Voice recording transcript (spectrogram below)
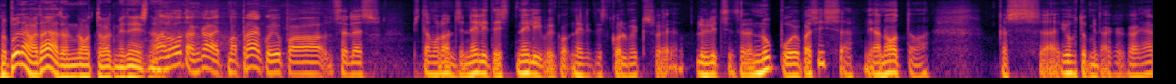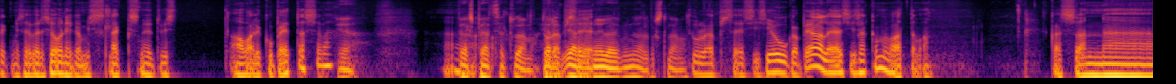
no põnevad ajad on, ootavad meid ees. ma noh. loodan ka, et ma praegu juba selles, mis ta mul on siin, neliteist neli või neliteist kolm üks või lülitasin selle nupu juba sisse, jään ootama. kas juhtub midagi ka järgmise versiooniga, mis läks nüüd vist avalikku beetasse või? jah peaks peatselt tulema, järgmine üle-eelmine nädal peaks tulema. tuleb see siis jõuga peale ja siis hakkame vaatama kas on äh,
